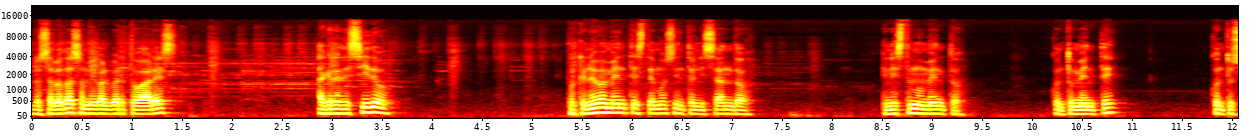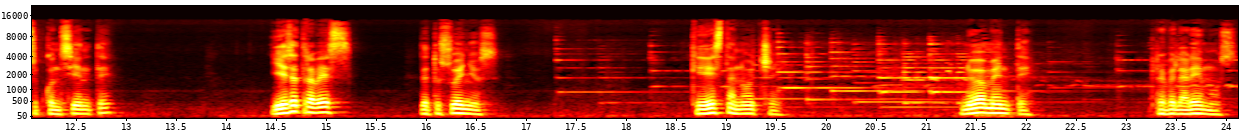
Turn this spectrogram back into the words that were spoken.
Los saluda su amigo Alberto Ares. Agradecido porque nuevamente estemos sintonizando en este momento con tu mente, con tu subconsciente, y es a través de tus sueños que esta noche nuevamente revelaremos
